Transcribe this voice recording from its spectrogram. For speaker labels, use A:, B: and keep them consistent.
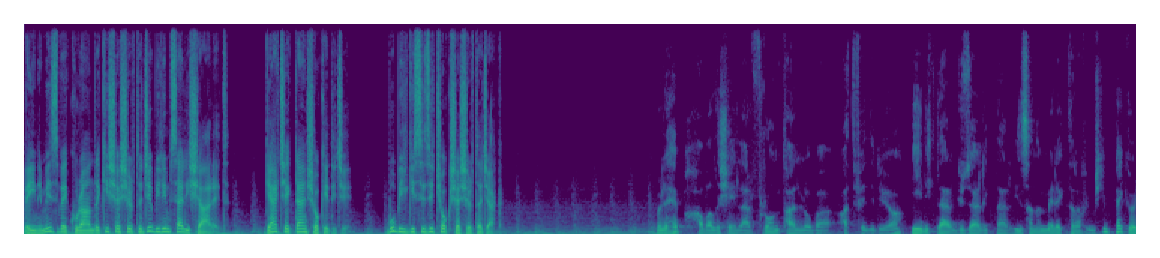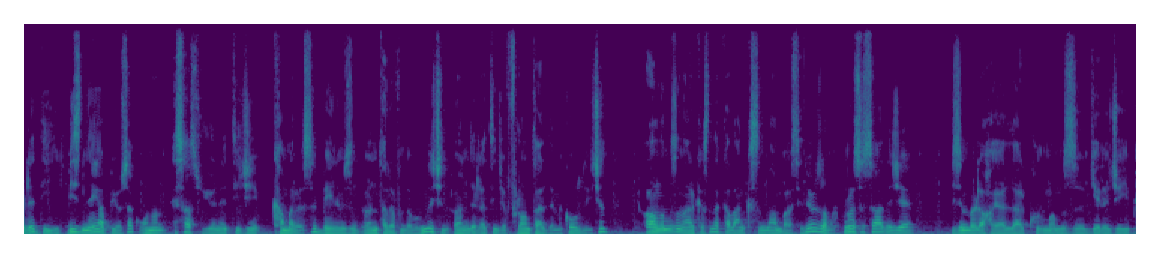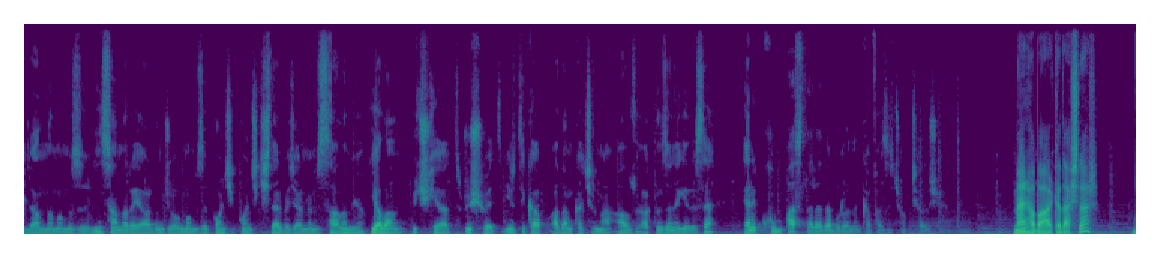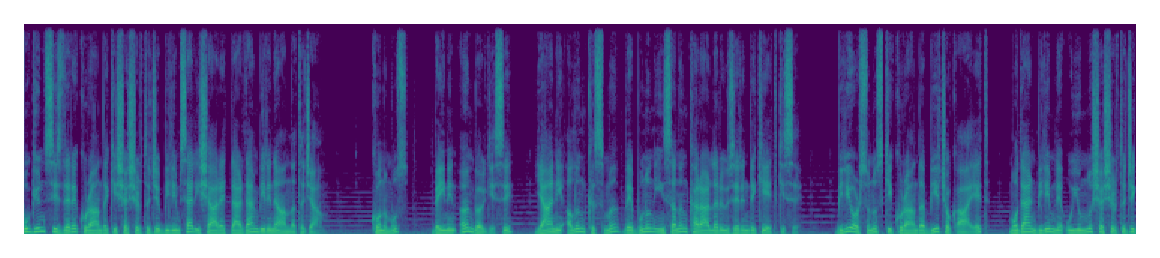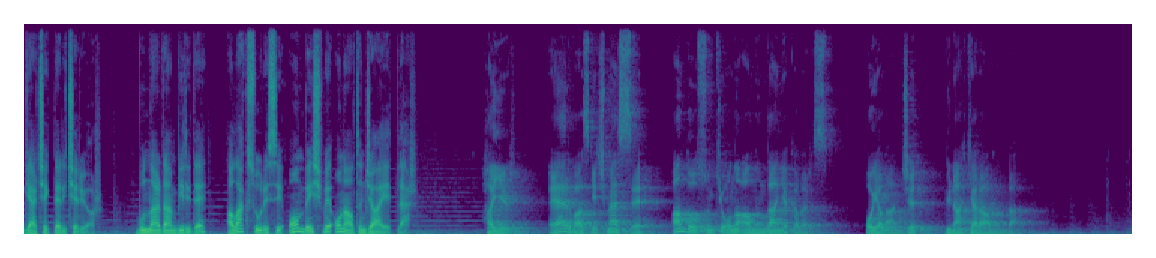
A: beynimiz ve Kur'an'daki şaşırtıcı bilimsel işaret. Gerçekten şok edici. Bu bilgi sizi çok şaşırtacak.
B: Böyle hep havalı şeyler frontal loba atfediliyor. İyilikler, güzellikler, insanın melek tarafıymış gibi pek öyle değil. Biz ne yapıyorsak onun esas yönetici kamerası beynimizin ön tarafında bulunduğu için, önde latince frontal demek olduğu için alnımızın arkasında kalan kısımdan bahsediyoruz ama burası sadece bizim böyle hayaller kurmamızı, geleceği planlamamızı, insanlara yardımcı olmamızı, ponçik ponçik işler becermemizi sağlamıyor. Yalan, üçkağıt, rüşvet, irtikap, adam kaçırma, al, aklınıza ne gelirse. Yani kumpaslara da buranın kafası çok çalışıyor.
A: Merhaba arkadaşlar. Bugün sizlere Kur'an'daki şaşırtıcı bilimsel işaretlerden birini anlatacağım. Konumuz, beynin ön bölgesi, yani alın kısmı ve bunun insanın kararları üzerindeki etkisi. Biliyorsunuz ki Kur'an'da birçok ayet, modern bilimle uyumlu şaşırtıcı gerçekler içeriyor. Bunlardan biri de Alak suresi 15 ve 16. ayetler.
C: Hayır, eğer vazgeçmezse andolsun ki onu alnından yakalarız. O yalancı, günahkar alnından.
